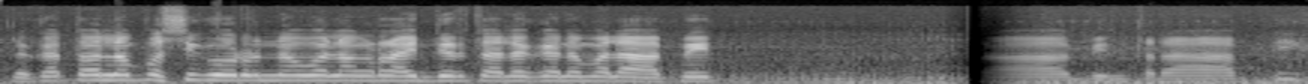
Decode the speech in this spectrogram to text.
Nagkataon lang po siguro na walang rider talaga na malapit. Traffic.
